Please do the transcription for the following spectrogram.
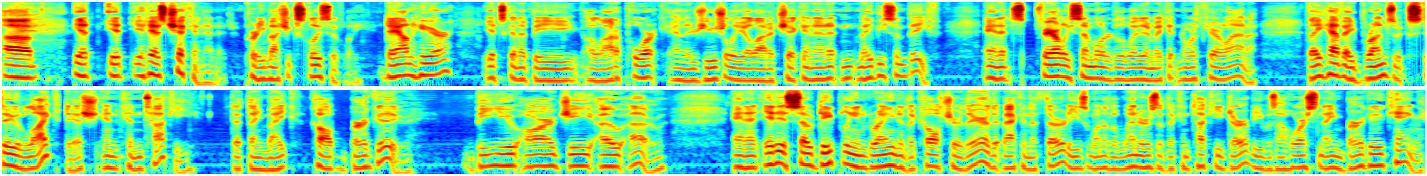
uh, it, it, it has chicken in it pretty much exclusively. Down here, it's going to be a lot of pork, and there's usually a lot of chicken in it, and maybe some beef. And it's fairly similar to the way they make it in North Carolina. They have a Brunswick stew like dish in Kentucky that they make called burgoo B U R G O O. And it is so deeply ingrained in the culture there that back in the 30s, one of the winners of the Kentucky Derby was a horse named Burgoo King.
